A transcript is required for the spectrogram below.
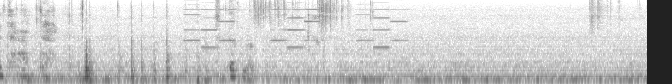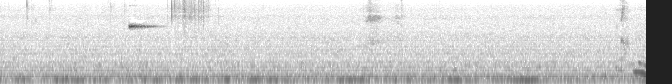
I tap that? Matter. I'm gonna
